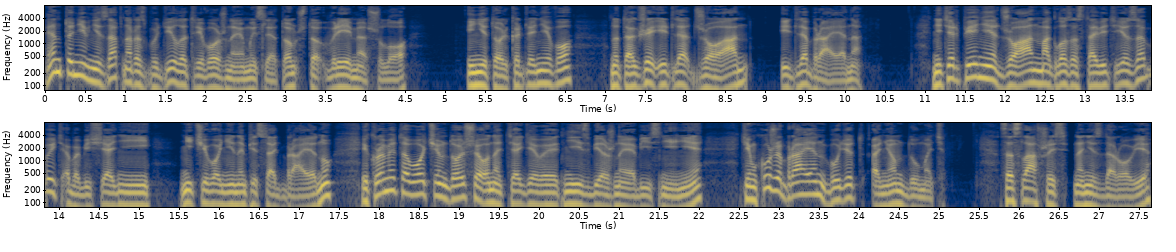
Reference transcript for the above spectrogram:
Энтони внезапно разбудила тревожная мысль о том, что время шло, и не только для него, но также и для Джоан и для Брайана. Нетерпение Джоан могло заставить ее забыть об обещании ничего не написать Брайану, и кроме того, чем дольше он оттягивает неизбежное объяснение, тем хуже Брайан будет о нем думать. Сославшись на нездоровье,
